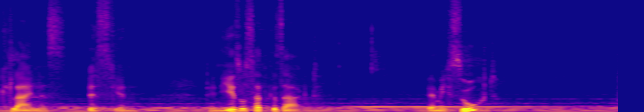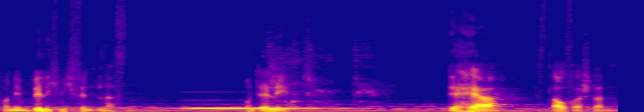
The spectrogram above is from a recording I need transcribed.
kleines bisschen. Denn Jesus hat gesagt, wer mich sucht, von dem will ich mich finden lassen. Und er lebt. Der Herr ist auferstanden.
